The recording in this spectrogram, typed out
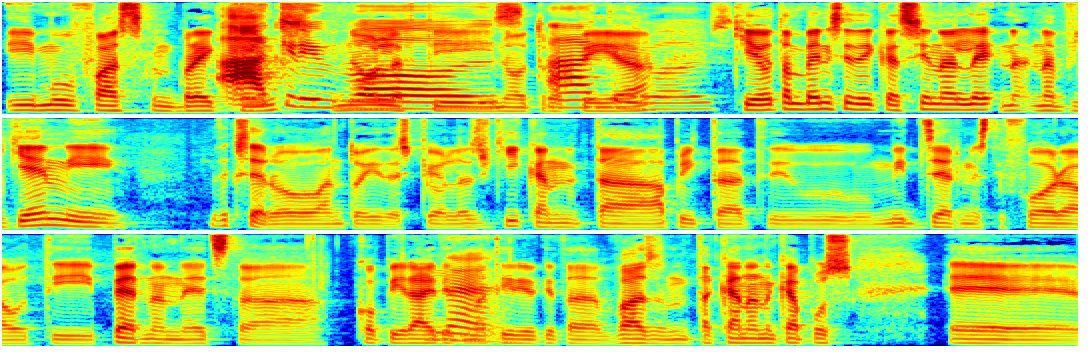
ή move fast and break things. Είναι όλη αυτή η Ακριβώς, νοοτροπία. ακριβώς. Και όταν μπαίνει στη διαδικασία να, λέ- να, να βγαίνει. Δεν ξέρω αν το είδες κιόλας. Βγήκαν τα άπλυτα του Mid Journey στη φόρα ότι παίρνανε έτσι τα copyrighted Ναι. material και τα βάζανε, τα κάνανε κάπως. Ε,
